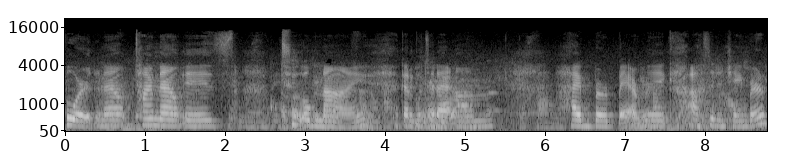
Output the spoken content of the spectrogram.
And now time now is 209 I gotta go to that um hyperbaric oxygen chamber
